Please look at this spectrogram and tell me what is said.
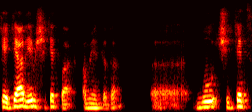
KKR diye bir şirket var Amerika'da. E, bu şirket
